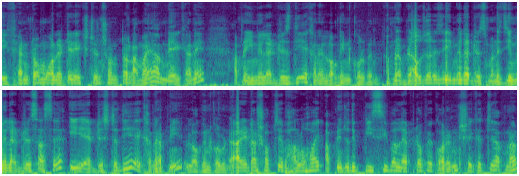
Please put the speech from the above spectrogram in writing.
এই ফ্যান্টম ওয়ালেটের এক্সটেনশনটা নামায় আপনি এখানে আপনার ইমেল অ্যাড্রেস দিয়ে এখানে লগ ইন করবেন। আপনার ব্রাউজারে যে ইমেল অ্যাড্রেস মানে জিমেল অ্যাড্রেস আছে, এই অ্যাড্রেসটা দিয়ে এখানে আপনি লগ ইন করবেন। আর এটা সবচেয়ে ভালো হয়, আপনি যদি পিসি বা ল্যাপটপে করেন, সেক্ষেত্রে আপনার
